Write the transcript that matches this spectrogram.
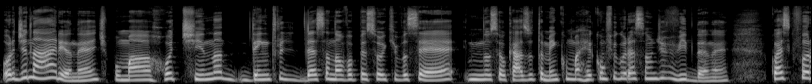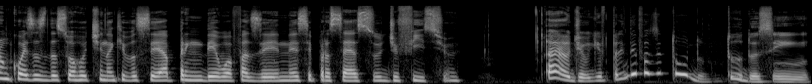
ordinária, né? Tipo, uma rotina dentro dessa nova pessoa que você é, no seu caso também com uma reconfiguração de vida, né? Quais que foram coisas da sua rotina que você aprendeu a fazer nesse processo difícil? É, eu tive que aprender a fazer tudo, tudo, assim,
